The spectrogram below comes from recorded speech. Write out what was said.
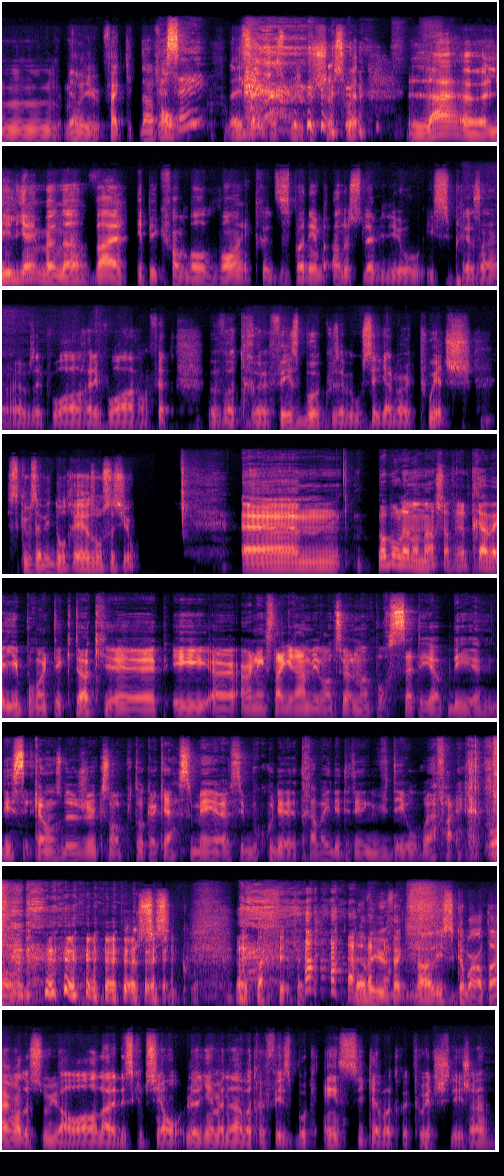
merveilleux. Fait que dans le fond. Essaye! je, je, souhaite. Là, euh, les liens menant vers Epic Fumble vont être disponibles en dessous de la vidéo, ici présent. Euh, vous allez pouvoir aller voir en fait votre Facebook. Vous avez aussi également un Twitch. Est-ce que vous avez d'autres réseaux sociaux? Euh, pas pour le moment. Je suis en train de travailler pour un TikTok euh, et euh, un Instagram éventuellement pour setter up des, des, séquences de jeux qui sont plutôt cocasses, mais c'est beaucoup de travail d'éditing vidéo à faire. Wow. c'est quoi. Parfait. merveilleux. dans les commentaires en dessous, il va y avoir dans la description le lien menant à votre Facebook ainsi qu'à votre Twitch. Si les gens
